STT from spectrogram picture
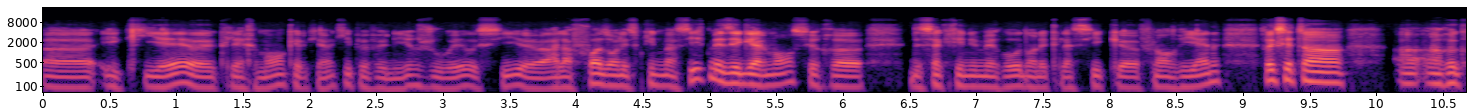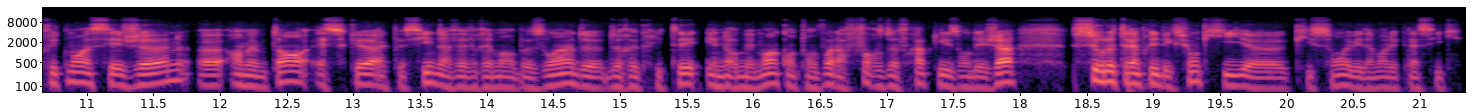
et qui est, clairement quelqu'un qui peut venir jouer aussi, à la fois dans les sprints massifs, mais également sur, des sacrés numéros dans les classiques, flandriennes. C'est vrai que c'est un un un recrutement assez jeune, heu, en même temps, est-ce que Alpecin avait vraiment besoin de de recruter énormément quand on voit la force de frappe qu'ils ont déjà sur le terrain de prédilection qui, heu, qui sont évidemment les classiques?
